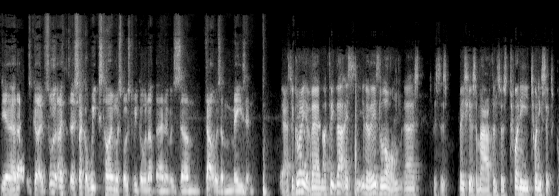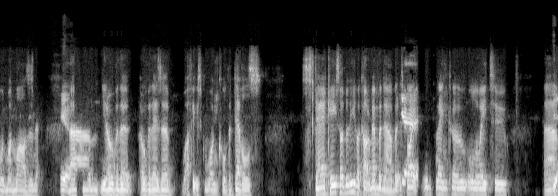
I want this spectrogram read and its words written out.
Yeah, Yeah. that was good. So I, it's like a week's time we're supposed to be going up there, and it was um, that was amazing. Yeah, it's a great event. I think that is, you know, it is long. Uh, it's, it's, basically it's a marathon, so it's 20, 26.1 miles, isn't it? Yeah, Um, you know, over the over there's a I think it's one called the Devil's Staircase, I believe. I can't remember now, but it's Yeah. by in Glencoe all the way to uh,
